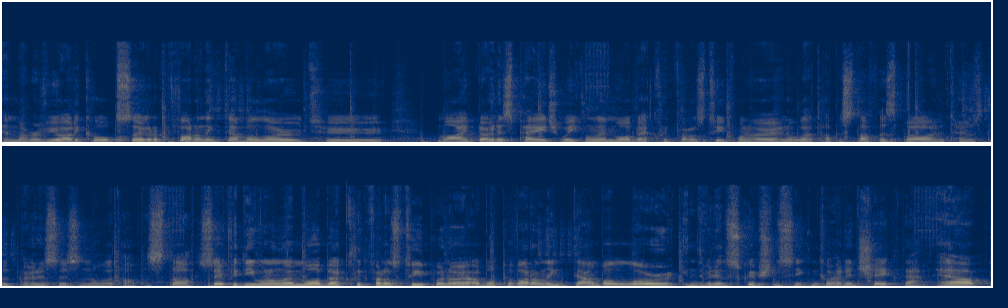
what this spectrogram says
and my review article, I'm also going to provide a link down below to my bonus page where you can learn more about ClickFunnels 2.0 and all that type of stuff as well in terms of the bonuses and all that type of stuff. So if you do want to learn more about ClickFunnels 2.0, I will provide a link down below in the video description so you can go ahead and check that out.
